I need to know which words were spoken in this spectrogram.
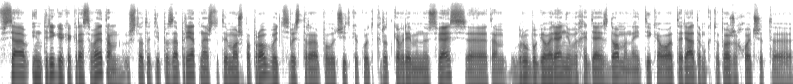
Вся интрига как раз в этом, что-то типа запретное, что ты можешь попробовать быстро получить какую-то кратковременную связь, э, там, грубо говоря, не выходя из дома, найти кого-то рядом, кто тоже хочет э,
